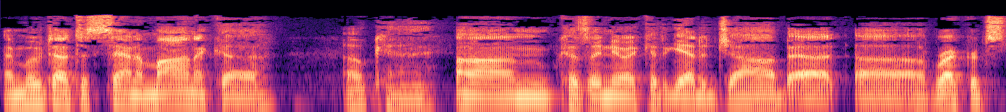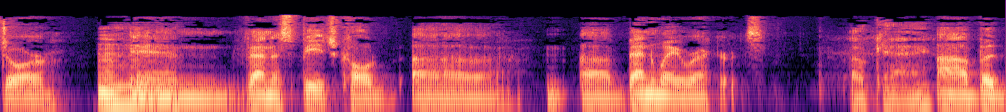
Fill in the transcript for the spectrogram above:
I moved out to Santa Monica, Okay. um, cause I knew I could get a job at a record store in Venice Beach called, uh, uh, Benway Records. Okay. Uh, but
